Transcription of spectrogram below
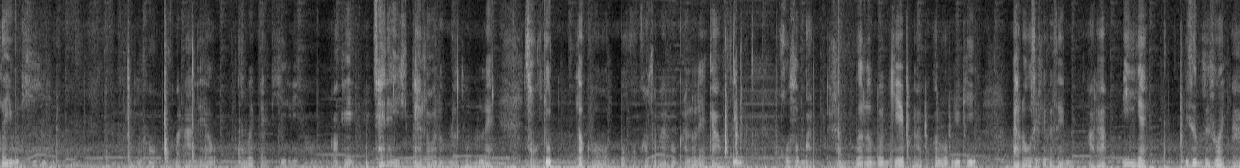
จะอยู่ที่นี่ก็ออกมานานแล้วก็ไม่แปลกที่นี่ครับโอเค ใช้ได้อีกแปดร้อยดอกเหลือตัวแรกสองจุด แล้วก็บวกกับความสามารถของการลดแร่เก้าเปอร์เซ็นต์ของสมบัตินะครับเมื่อเริ่มต้นเกมนะครับก็รวมอยู่ที่แปดร้อยสิบเปอร์เซ็นต์อาละครับนี่ไง พี่ซึมสวยๆ อ่า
